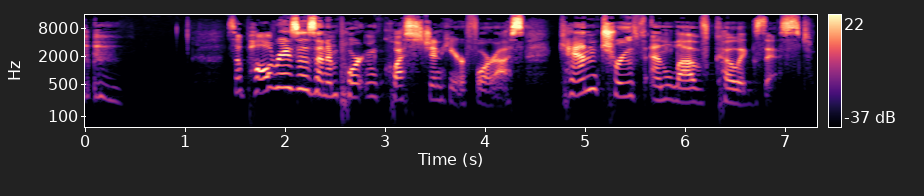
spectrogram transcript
so, Paul raises an important question here for us Can truth and love coexist?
